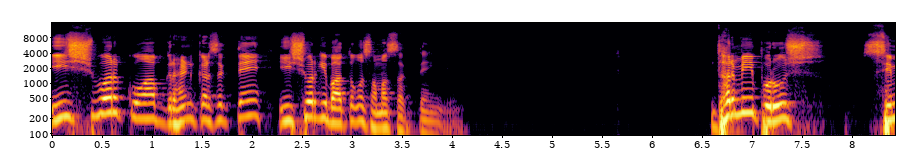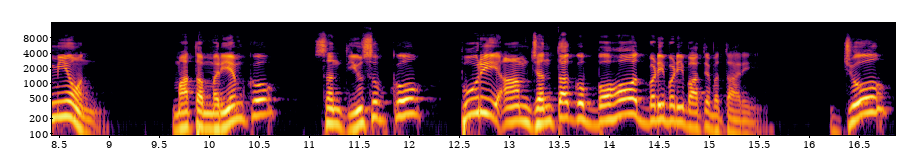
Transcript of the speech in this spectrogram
ईश्वर को आप ग्रहण कर सकते हैं, ईश्वर की बातों को समझ सकते हैं धर्मी पुरुष सिमियोन, माता मरियम को, संत यूसुफ को, पूरी आम जनता को बहुत बड़ी बड़ी बातें बता रही हैं, जो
